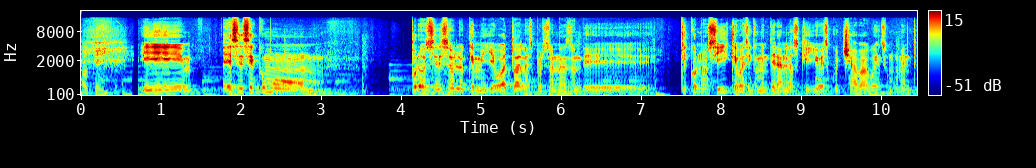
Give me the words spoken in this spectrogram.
Ok. Y es ese como proceso lo que me llevó a todas las personas donde que conocí, que básicamente eran los que yo escuchaba, güey, en su momento.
